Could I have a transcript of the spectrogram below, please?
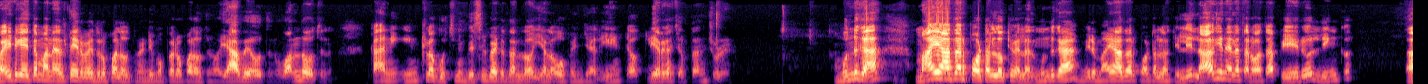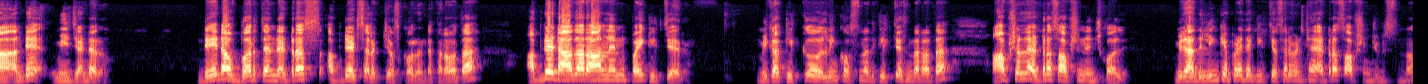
బయటకు అయితే మనం వెళ్తే ఇరవై ఐదు రూపాయలు అవుతుందండి ముప్పై రూపాయలు అవుతుంది యాభై అవుతుంది వంద అవుతుంది. కానీ ఇంట్లో కూర్చుని బెసిల్ పెట్టడంలో ఎలా ఓపెన్ చేయాలి? ఏంటో క్లియర్గా చెప్తాను చూడండి. ముందుగా మై ఆధార్ పోర్టల్లోకి వెళ్ళాలి. ముందుగా మీరు మై ఆధార్ పోర్టల్లోకి వెళ్ళి లాగిన్ అయిన తర్వాత పేరు లింక్ అంటే మీ gender date of birth and address update select చేసుకోవాలంటే తర్వాత అప్డేట్ ఆధార్ ఆన్లైన్ పై క్లిక్ చేయరు. మీకు ఆ క్లిక్ లింక్ వస్తుంది అది క్లిక్ చేసిన తర్వాత ఆప్షన్లో అడ్రస్ ఆప్షన్ ఎంచుకోవాలి. మీరు అది లింక్ ఎప్పుడైతే క్లిక్ చేస్తారో వెంటనే అడ్రస్ ఆప్షన్ చూపిస్తుందో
